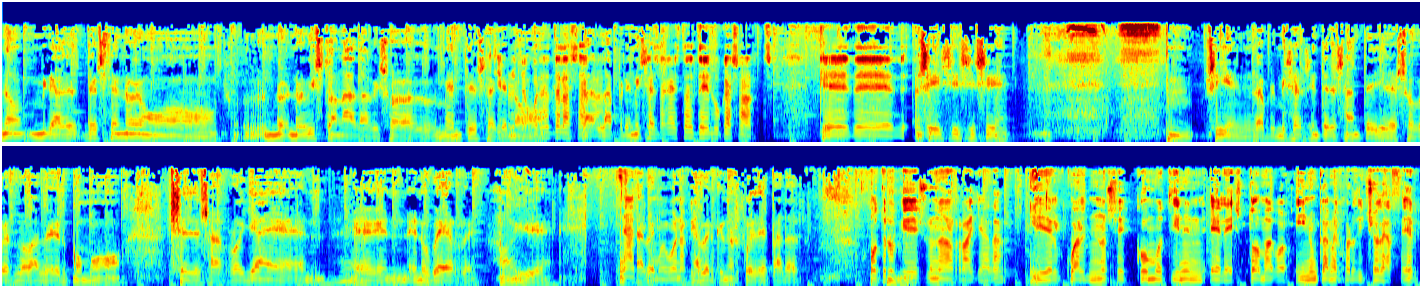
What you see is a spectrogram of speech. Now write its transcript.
No, mira, de, este no, no, no he visto nada visualmente, o sea Sí, que pero ¿te no. de la saga? la premisa La saga esta es de LucasArts, que es de... de- Sí, sí, sí, sí. Mm, Sí, la premisa es interesante y eso, verlo, a ver cómo se desarrolla en, en, en VR, ¿no? Y, eh, Ah, a, ver, muy buena a pinta. ver qué nos puede parar. Otro que es una rayada y del cual no sé cómo tienen el estómago y nunca mejor dicho de hacer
